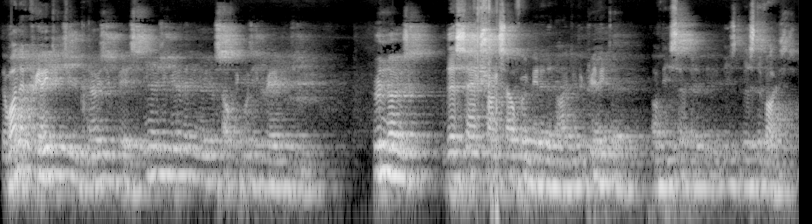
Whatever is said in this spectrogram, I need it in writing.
The one that created you knows you best. He knows you better than you know yourself because he created you. Who knows this Samsung cell phone better than I do, the creator of these, uh, these, this device?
